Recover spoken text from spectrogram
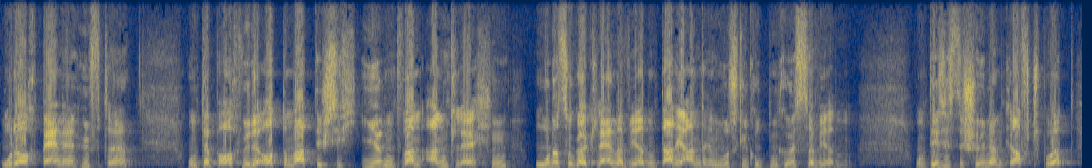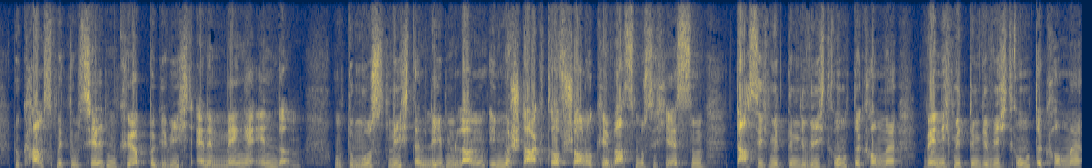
oder auch Beine, Hüfte, und der Bauch würde automatisch sich irgendwann angleichen oder sogar kleiner werden, da die anderen Muskelgruppen größer werden. Und das ist das Schöne am Kraftsport. Du kannst mit demselben Körpergewicht eine Menge ändern. Und du musst nicht dein Leben lang immer stark drauf schauen, okay, was muss ich essen, dass ich mit dem Gewicht runterkomme. Wenn ich mit dem Gewicht runterkomme,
